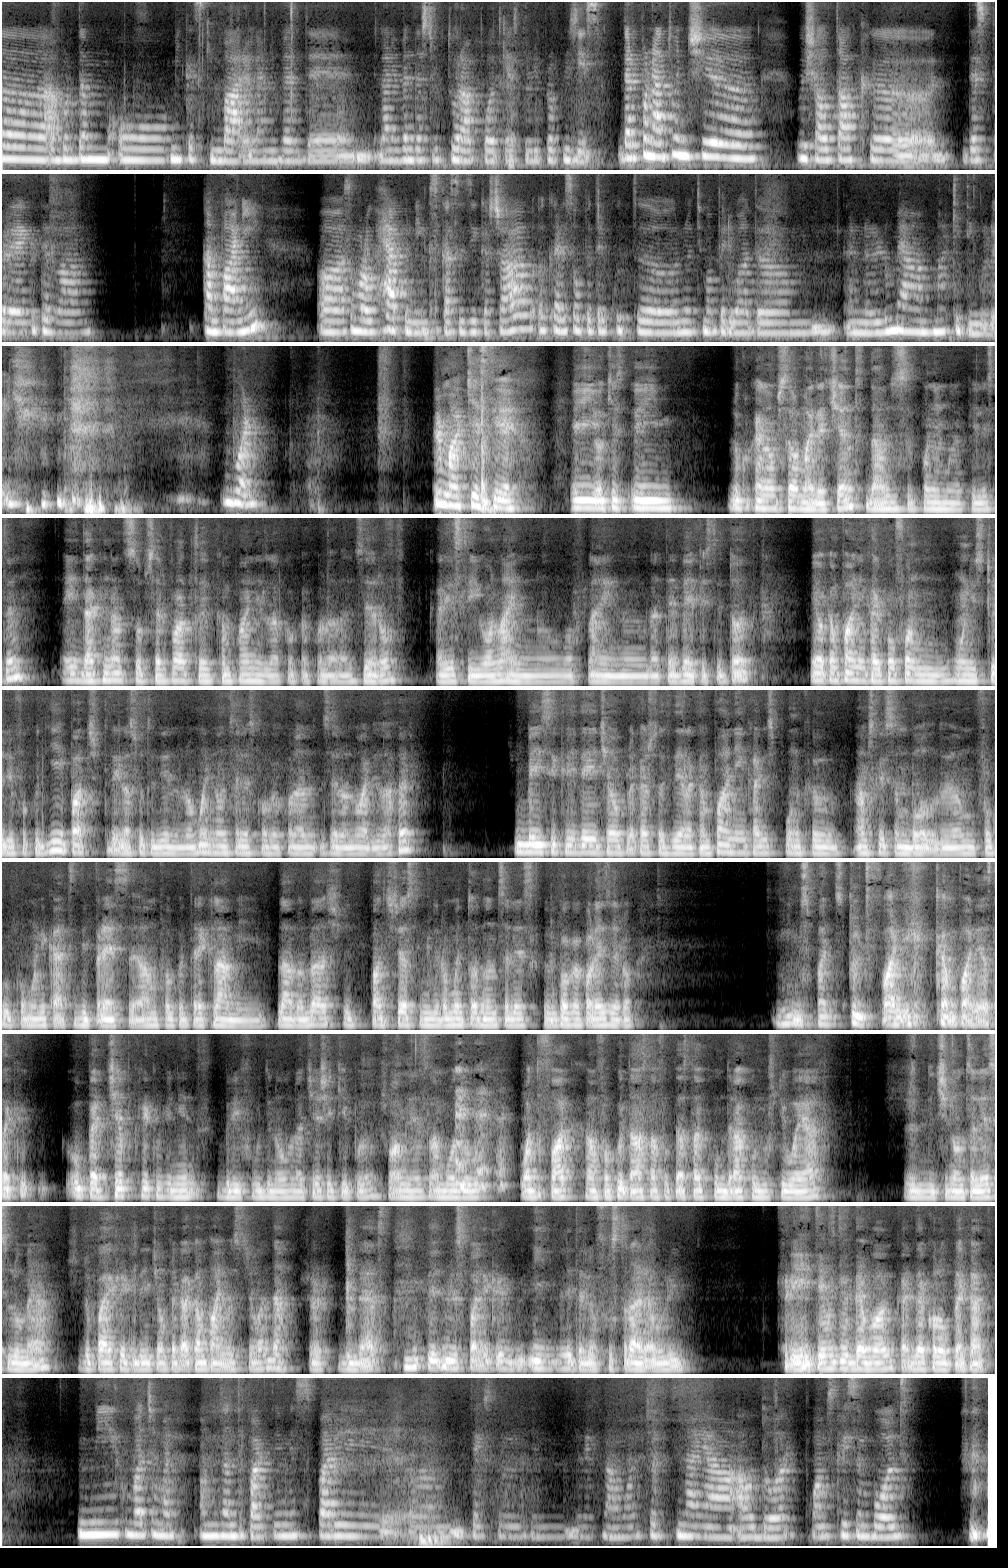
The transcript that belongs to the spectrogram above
abordăm o mică schimbare la nivel de, la nivel de structura podcastului propriu-zis. Dar până atunci uh, we shall talk uh, despre câteva campanii uh, sau, mă rog, happenings, ca să zic așa, uh, care s-au petrecut uh, în ultima perioadă um, în lumea marketingului. Bun. Prima chestie e, o chestie, e lucru care l-am observat mai recent, dar am zis să punem pe listă. Ei, dacă n-ați observat uh, campania de la Coca-Cola Zero, care este online, uh, offline, uh, la TV, peste tot, e o campanie în care, conform unui studiu făcut ei, 43% din români nu înțeles Coca-Cola Zero nu are zahăr. Basically, de aici au plecat și toate de la campanii în care spun că am scris în bold, am făcut comunicații de presă, am făcut reclame, bla bla bla și 40% din români tot nu înțeles că Coca-Cola e zero. Mie mi se pare destul de funny campania asta, că o percep, cred că venind brieful din nou la aceeași echipă și oamenii sunt la modul what the fuck, am făcut asta, am făcut asta, cum dracu nu știu ăia. De ce nu înțeles lumea? Și după aia cred că de aici au plecat campanii, o să ceva, da, sure, do that. Deci mi se pare că e literally o frustrare a unui creativ de undeva care de acolo au plecat. Mie, cumva, cea mai amuzantă parte mi se pare um, textul din reclamă, cel puțin aia outdoor, cu am scris în bold.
